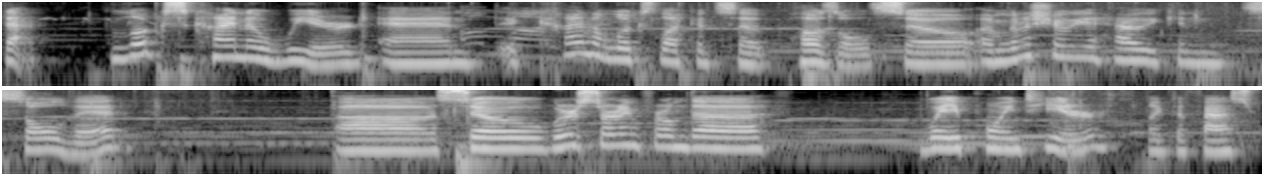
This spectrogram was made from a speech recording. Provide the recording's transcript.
that looks kind of weird and it kind of looks like it's a puzzle. So I'm going to show you how you can solve it. Uh, so we're starting from the waypoint here, like the fast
